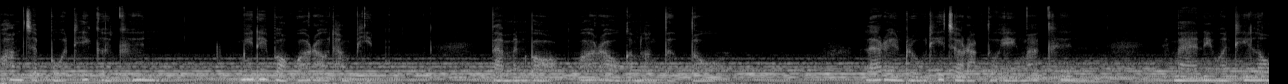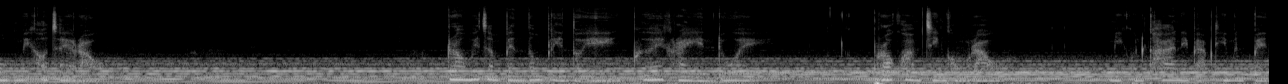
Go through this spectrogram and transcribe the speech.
ความเจ็บปวดที่เกิดขึ้น ไม่ได้บอกว่าเราทำผิด แต่มันบอก รียนรู้ที่จะรักตัวเองมากขึ้น แม้ในวันที่โลกไม่เข้าใจเรา เราไม่จำเป็นต้องเปลี่ยนตัวเองเพื่อให้ใครเห็นด้วย เพราะความจริงของเรา มีคุณค่าในแบบที่มันเป็น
